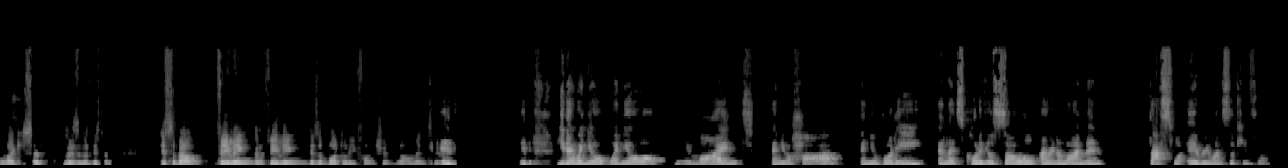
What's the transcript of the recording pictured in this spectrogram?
And like you said, Elizabeth, it's, it's about feeling, and feeling is a bodily function, not a mental one. It, you know, when your when your your mind and your heart and your body and let's call it your soul are in alignment, that's what everyone's looking for.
